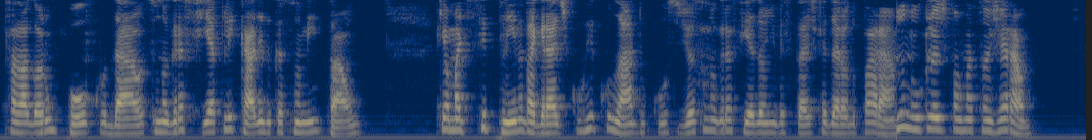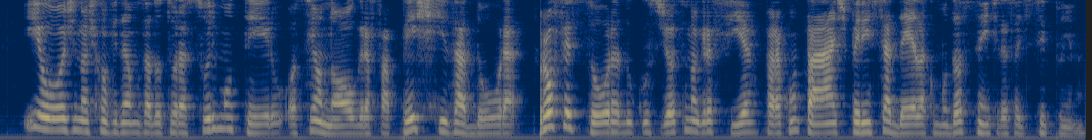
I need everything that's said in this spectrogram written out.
vou falar agora um pouco da oceanografia aplicada à educação ambiental, que é uma disciplina da grade curricular do curso de Oceanografia da Universidade Federal do Pará, no Núcleo de Formação Geral. E hoje nós convidamos a doutora Suri Monteiro, oceanógrafa, pesquisadora, professora do curso de Oceanografia, para contar a experiência dela como docente dessa disciplina.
